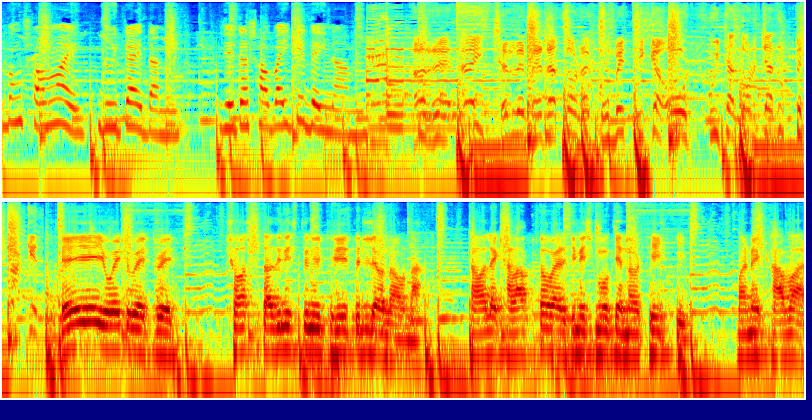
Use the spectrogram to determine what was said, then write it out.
এবং সময় দুইটাই দামি যেটা সবাইকে দেই না আমি। আরে এই ছেলে মেয়েরা তোরা ঘুমে থেকে ওঠ উইটা দরজার উপরে তাকে এই ওয়েট ওয়েট ওয়েট সস্তা জিনিস তুমি ফ্রি তুললেও নাও না। তাহলে খারাপ খাবার জিনিস মুখে নাও ঠিকই মানে খাবার।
